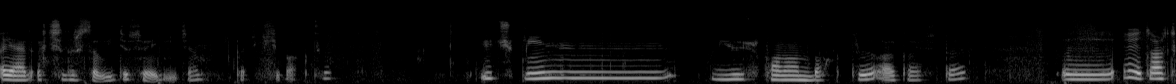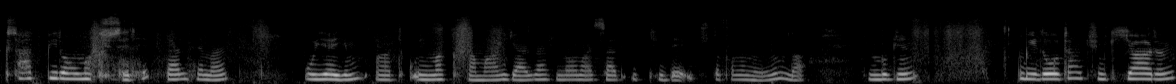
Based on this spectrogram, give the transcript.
eğer açılırsa video söyleyeceğim. Kaç kişi baktı. 3100 falan baktı arkadaşlar. Ee, evet artık saat 1 olmak üzere. Ben hemen uyuyayım. Artık uyumak zamanı geldi. Ben normal saat 2'de 3'te falan uyurum da. Şimdi bugün 1'de olacağım çünkü yarın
